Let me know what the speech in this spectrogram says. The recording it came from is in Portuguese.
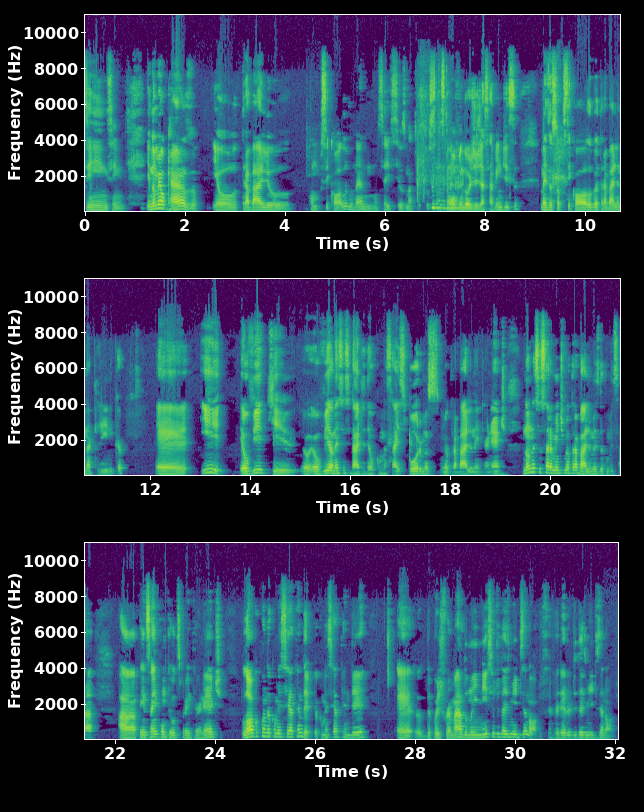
Sim, sim. E no meu caso, eu trabalho como psicólogo, né? Não sei se os matutos que estão ouvindo hoje já sabem disso, mas eu sou psicólogo, eu trabalho na clínica. É, e eu vi que eu, eu, vi a necessidade de eu começar a expor meus, meu trabalho na internet, não necessariamente meu trabalho, mas de eu começar a pensar em conteúdos para a internet logo quando eu comecei a atender. Eu comecei a atender é, depois de formado, no início de 2019, fevereiro de 2019.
